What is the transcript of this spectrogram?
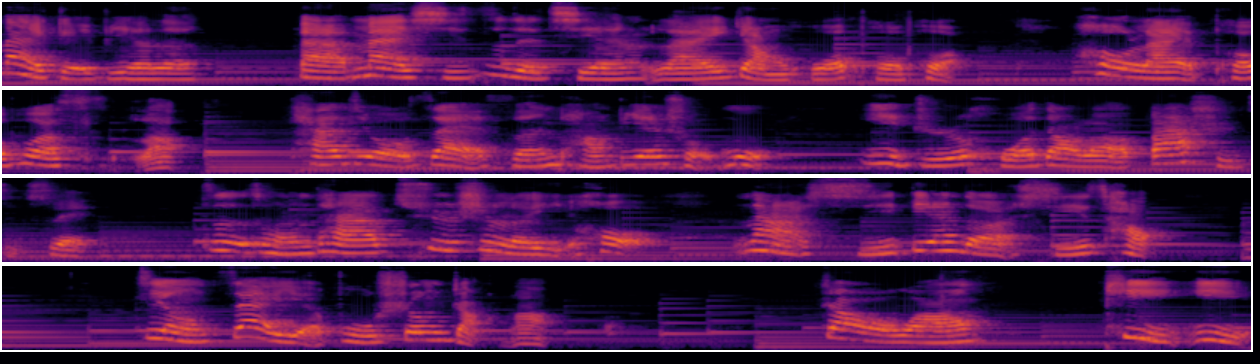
卖给别人。把卖席子的钱来养活婆婆。后来婆婆死了，她就在坟旁边守墓，一直活到了八十几岁。自从她去世了以后，那席边的席草竟再也不生长了。赵王辟易，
